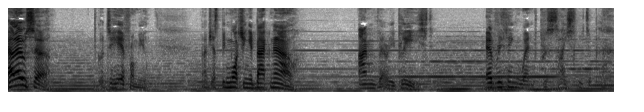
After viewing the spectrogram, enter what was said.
Hello, sir. Good to hear from you. I've just been watching it back now. I'm very pleased. Everything went precisely to plan.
